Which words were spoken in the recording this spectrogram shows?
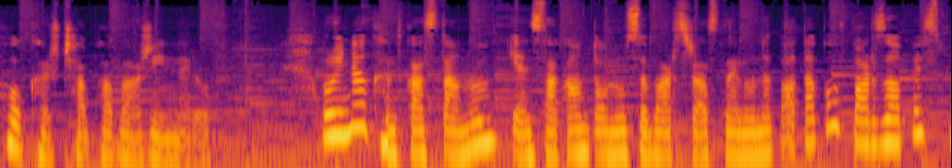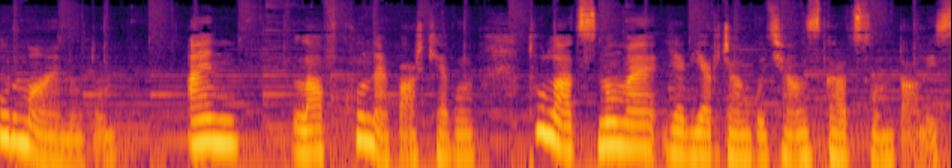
փոքր չափաբաժիններով։ Օրինակ Հնդկաստանում կենսական տոնուսը բարձրացնելու նպատակով պարզապես խուրմա են ուտում։ Այն լավ քուն է ապարգևում, թուլացնում է եւ երջանկության զգացում տալիս։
